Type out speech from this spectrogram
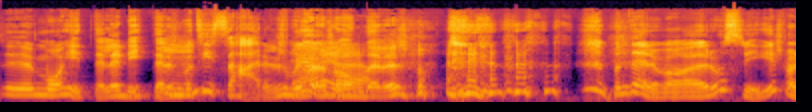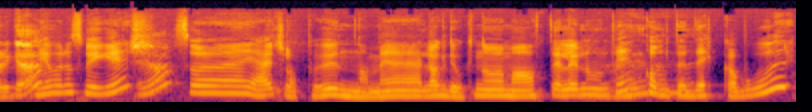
Du må hit eller dit, eller så må du tisse her, eller så må du Mm. Ja, gjøre sånn, eller sånn. Men dere var hos svigers, var det ikke det? Vi var hos svigers, Ja. så jeg slapp jo unna med Lagde jo ikke noe mat eller noen ting. Kom til dekka bord.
